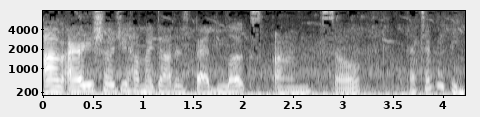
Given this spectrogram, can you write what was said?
Um, I already showed you how my daughter's bed looks, um, so that's everything.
